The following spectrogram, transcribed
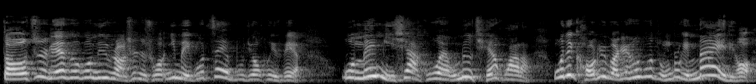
导致联合国秘书长甚至说，你美国再不交会费啊。我没米下锅呀，我没有钱花了，我得考虑把联合国总部给卖掉，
